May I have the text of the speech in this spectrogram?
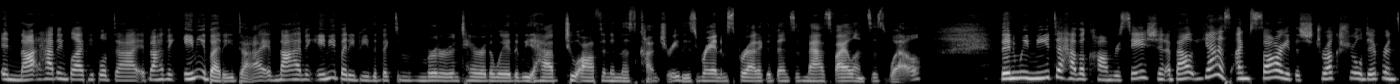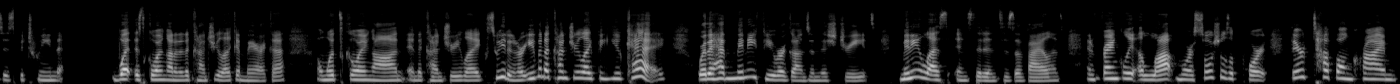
in not having Black people die, if not having anybody die, if not having anybody be the victim of murder and terror the way that we have too often in this country, these random sporadic events of mass violence as well, then we need to have a conversation about yes, I'm sorry, the structural differences between what is going on in a country like America and what's going on in a country like Sweden or even a country like the UK, where they have many fewer guns in the streets, many less incidences of violence, and frankly, a lot more social support. They're tough on crime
